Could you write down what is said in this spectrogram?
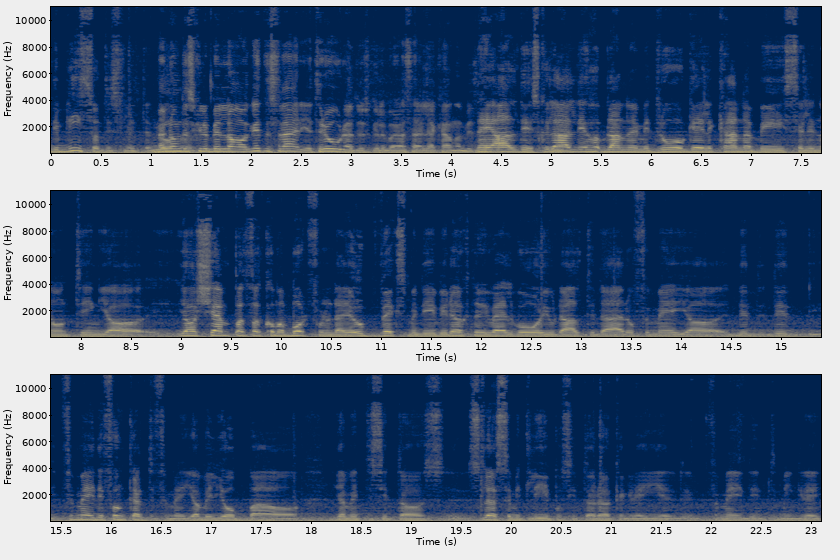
det blir så till slut ändå. Men om det skulle bli lagligt i Sverige, tror du att du skulle börja sälja cannabis? Nej aldrig, skulle Nej. aldrig blanda mig med droger eller cannabis eller någonting. Jag, jag har kämpat för att komma bort från det där. Jag är uppväxt med det. Vi rökte när vi var 11 år och gjorde allt det där. Och för mig, jag, det, det, för mig, det funkar inte för mig. Jag vill jobba och jag vill inte sitta och slösa mitt liv på att sitta och röka grejer. Det, för mig, det är inte min grej.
